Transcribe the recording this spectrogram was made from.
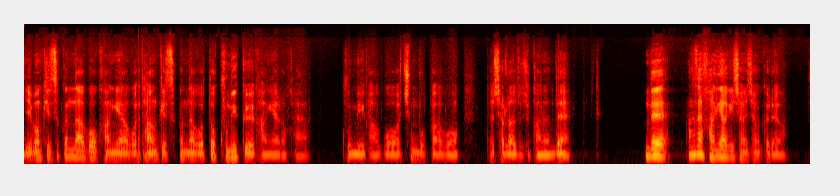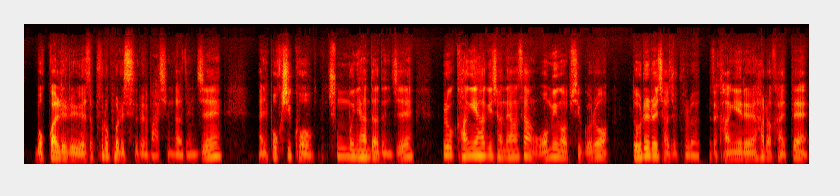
이번 기수 끝나고 강의하고 다음 기수 끝나고 또 구미교회 강의하러 가요. 구미 가고 충북 가고 전라도 쪽 가는데 근데 항상 강의하기 전에 저는 그래요. 목 관리를 위해서 프로폴리스를 마신다든지 아니 복식호흡 충분히 한다든지 그리고 강의하기 전에 항상 워밍업식으로 노래를 자주 불러요. 그래서 강의를 하러 갈 때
